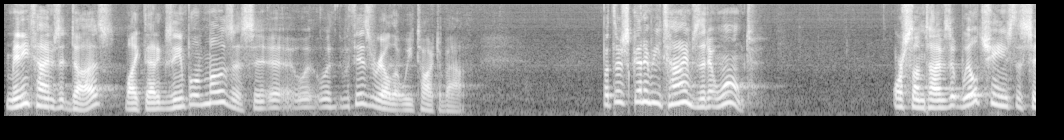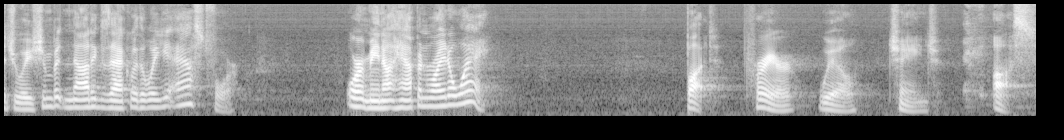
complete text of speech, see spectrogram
Many times it does, like that example of Moses uh, uh, with, with Israel that we talked about. But there's going to be times that it won't. Or sometimes it will change the situation, but not exactly the way you asked for. Or it may not happen right away. But prayer will change us.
